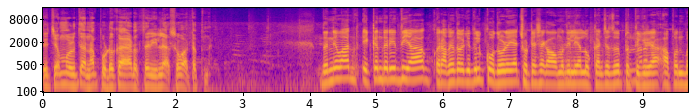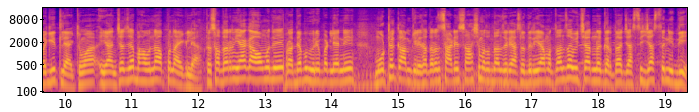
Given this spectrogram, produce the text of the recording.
त्याच्यामुळे त्यांना पुढं काय अडचण येईल असं वाटत नाही. धन्यवाद. एकंदरीत या राधानगरी तालुक्यातील कोदोळे या छोट्याशा गावामधील या लोकांच्या जर प्रतिक्रिया आपण बघितल्या किंवा यांच्या ज्या भावना आपण ऐकल्या तर साधारण या गावामध्ये प्राध्यापक विनय पाटील यांनी मोठं काम केले. साधारण साडेसहाशे मतदान जरी असलं तरी या मतदानाचा विचार न करता जास्तीत जास्त निधी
